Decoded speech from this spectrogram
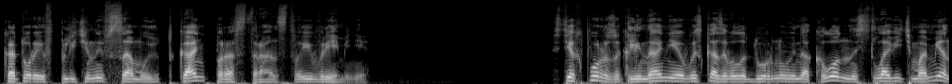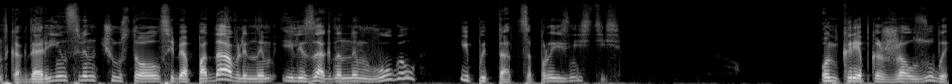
которые вплетены в самую ткань пространства и времени. Тех пор заклинание высказывало дурную наклонность ловить момент, когда Ринсвин чувствовал себя подавленным или загнанным в угол и пытаться произнестись. Он крепко сжал зубы,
